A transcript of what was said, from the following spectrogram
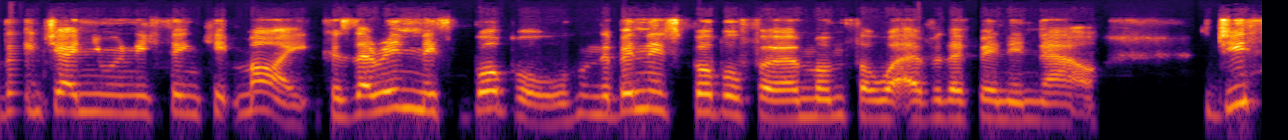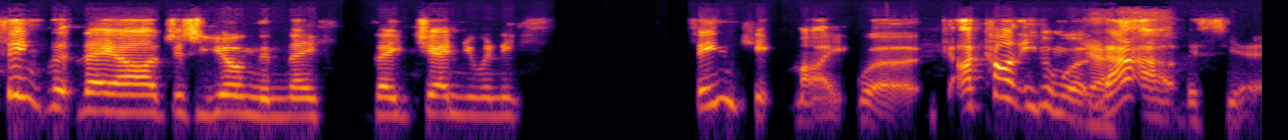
they genuinely think it might because they're in this bubble and they've been in this bubble for a month or whatever they've been in now. Do you think that they are just young and they they genuinely think it might work? I can't even work Yes. that out this year.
